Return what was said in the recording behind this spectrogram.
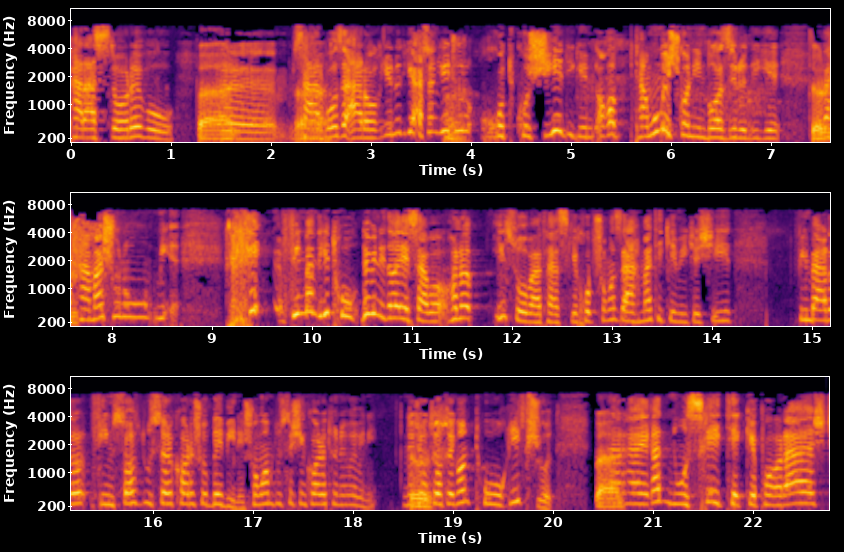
پرستاره و بله. اه، سرباز عراقی اینا دیگه. اصلا یه جور خودکشیه دیگه. آقا تمومش کنین بازی رو دیگه. و درست. همشونو می... خ... فیلم من دیگه تو... ببینید آقای سوا حالا این صحبت هست که خب شما زحمتی که می‌کشید فیلم بردار فیلمساز دوست داره کارش رو ببینه شما هم دوست داشتین کارتون رو ببینید نجات. یافتگان توقیف شد بله. در حقیقت نسخه تکه پارش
